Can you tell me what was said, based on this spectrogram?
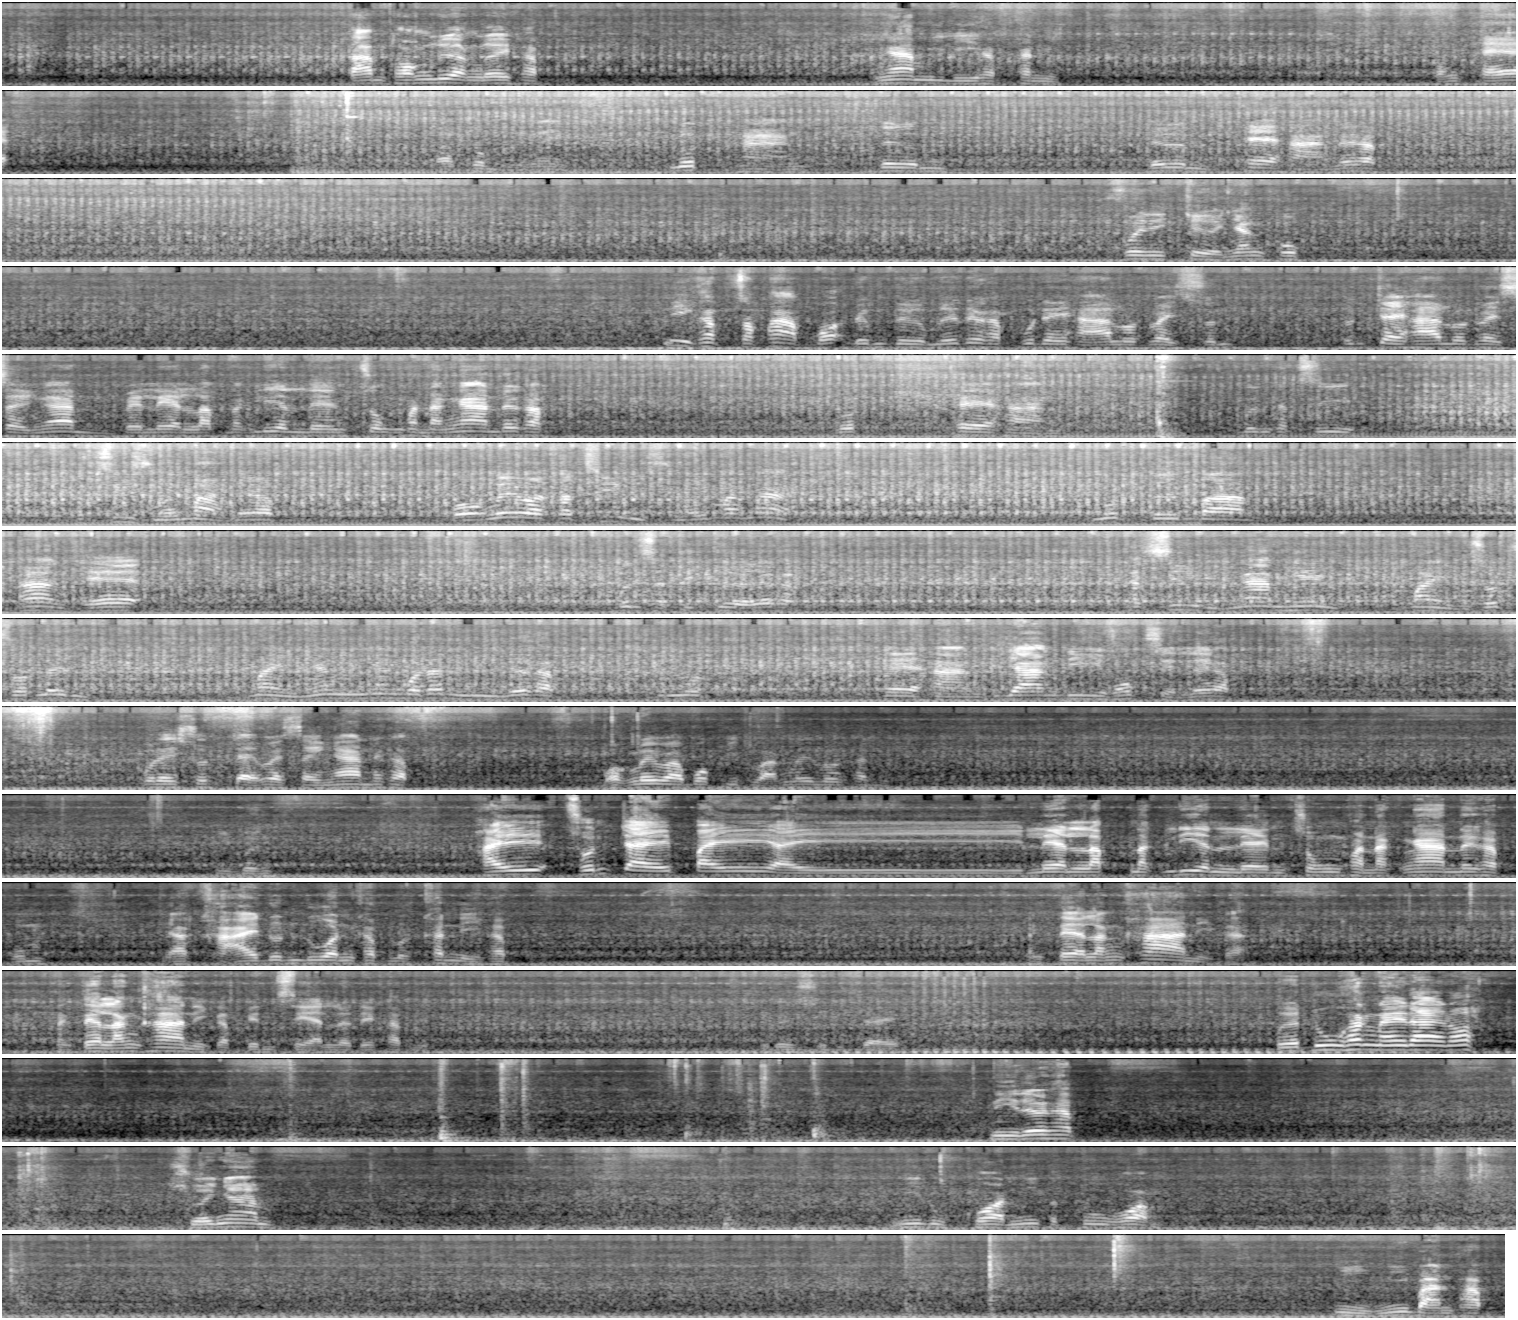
ตามท้องเรื่องเลยครับ งามอีลีครับคันนี้ของแท้เราชมยังไงรถห่างเดิมเดิมแค่ห่างเลยครับเฟอร์นิเจอร์ยังครบ นี่ครับสภาพเบาะเดิมๆเลยด้วยครับผู้ใดหารถไว้สนสนใจหารถไว้ใส่งาน ไปแลนรับนักเรียนแลนส่งพนักงานด้วยครับ รถแค่ห่างเบิ้งคัตซี่คัตซี่สวยมากเลยครับ บอกเลยว่าคัตซี่นี่สวยมากๆรถเติมบางห้างแท้เบิ้งสติกเกอร์แล้วครับคัตซี่นี่งามแห้งไม่สดๆเลยนี่ ไม่ยังยังบ่ทันมีเลยครับเป็นรถแค่ห่างยางดีหกเสร็จเลยครับบ่ได้สนใจไว้ใส่งานนะครับ บอกเลยว่าบ่ผิดหวังเลยรถคันนี้นี่เบิ่งใครสนใจไปไอ้แลนรับนักเรียนแลนทรงพนักงานนะครับ ผมอยากขายด่วนๆครับรถคันนี้ครับตั้งแต่ลังค่านี่ก็ตั้ งแต่หลังค่านี่ก็เป็นแสนแล้วเด้ครับนี่ไม่ได้สนใจ เปิดดูข้างในได้เนาะนี่เด้อครับ สวยงาม มีลูกกรอนมีประตูพร้อมนี่มีบานพับ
